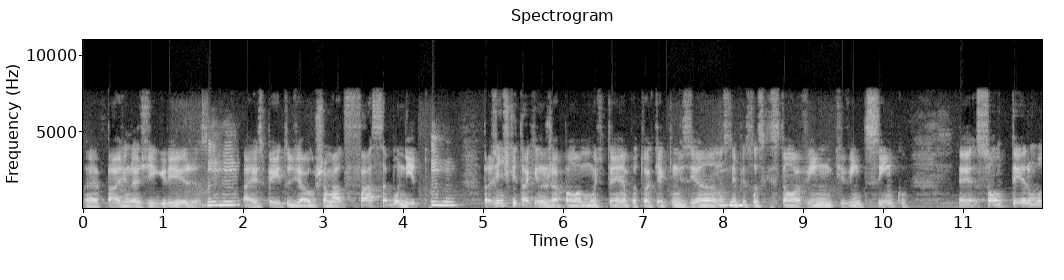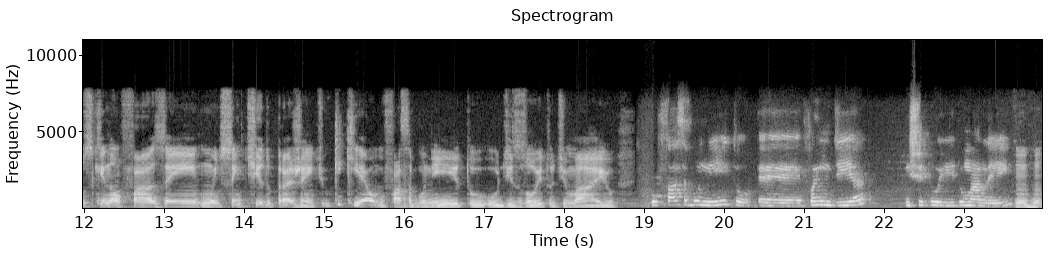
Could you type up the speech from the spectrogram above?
é, páginas de igrejas uhum. a respeito de algo chamado Faça Bonito. Uhum. Para gente que está aqui no Japão há muito tempo, eu estou aqui há 15 anos, uhum. tem pessoas que estão há 20, 25, é, são termos que não fazem muito sentido para a gente. O que, que é o Faça Bonito, o 18 de maio? O Faça Bonito é, foi um dia instituído, uma lei, uhum.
